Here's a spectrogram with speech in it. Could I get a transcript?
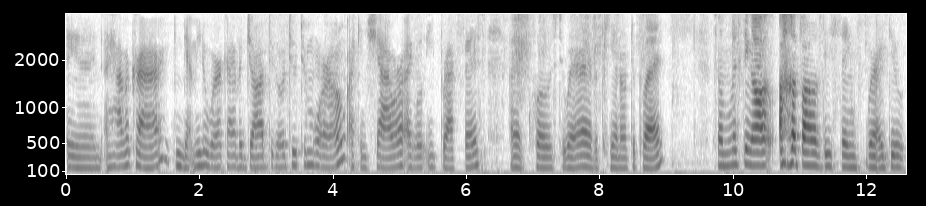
and I have a car. It can get me to work. I have a job to go to tomorrow. I can shower. I will eat breakfast. I have clothes to wear. I have a piano to play. So I'm listing all of all of these things where I do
